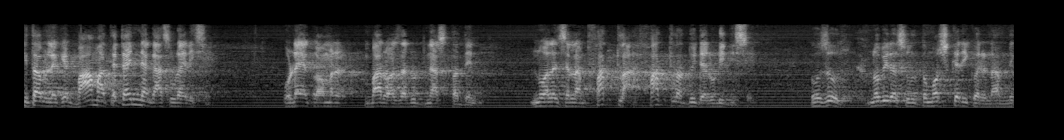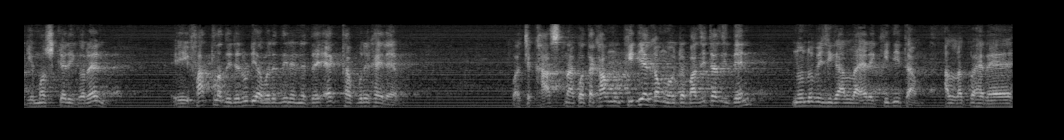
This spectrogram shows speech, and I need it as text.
কিতাব লেখে, বাম হাতে টাইন না গাছ উড়াই দিছে ওটা এক আমার বারো হাজার রুটি নাস্তা দেন। নুয়ালাইসাল্লাম ফাতলা ফাতলা দুইটা রুটি দিছে। হুজুর, নবী রাসুল তো মস্কারি করেন, আপনি কি মস্কারি করেন? এই ফাতলা দুইটা রুটি আবার দিলেন, এতে এক থাপুরে খাইলাম। আচ্ছা খাস না, কথা খামু কি দিয়ে খামু ওটা বাজি টাজি দেন। নুনবীজিকে আল্লাহ হেরে কি দিতাম? আল্লাহ কহে রে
